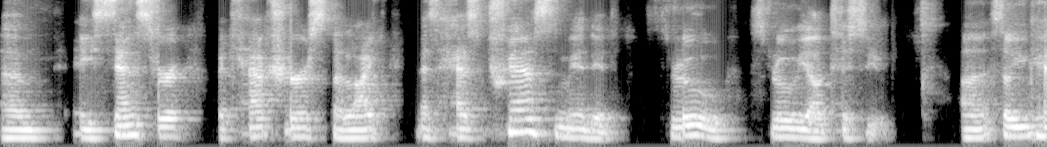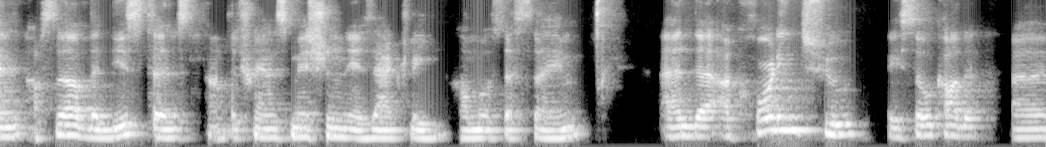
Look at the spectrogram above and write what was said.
um, a sensor that captures the light that has transmitted through, through your tissue. Uh, so you can observe the distance of the transmission is actually almost the same. And uh, according to a so-called uh,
